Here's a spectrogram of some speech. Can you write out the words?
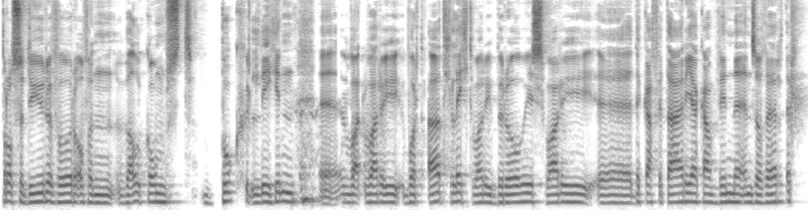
procedure voor of een welkomstboek liggen, uh, waar, waar, u wordt uitgelegd waar uw bureau is, waar u uh, de cafetaria kan vinden en zo verder?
